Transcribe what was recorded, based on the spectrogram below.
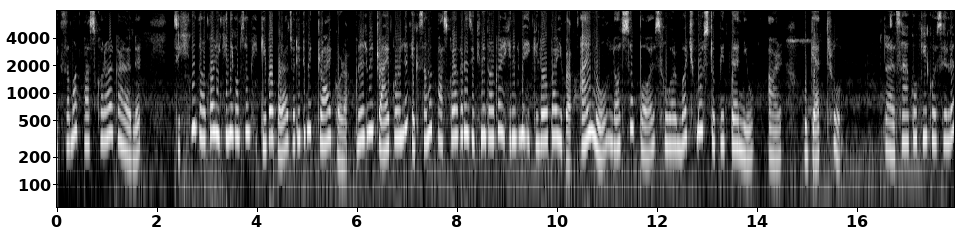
এক্সামত পাছ কৰাৰ কাৰণে যিখিনি দৰকাৰ সেইখিনি কমচে কম শিকিব পাৰা যদি তুমি ট্ৰাই কৰা। মানে তুমি ট্ৰাই কৰিলে এক্সামত পাছ কৰাৰ কাৰণে যিখিনি দৰকাৰ সেইখিনি তুমি শিকি ল'ব পাৰিবা। I know' lots of boys who are much more stupid than you are who get through তো এলচাই আকৌ কি কৈছিলে?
